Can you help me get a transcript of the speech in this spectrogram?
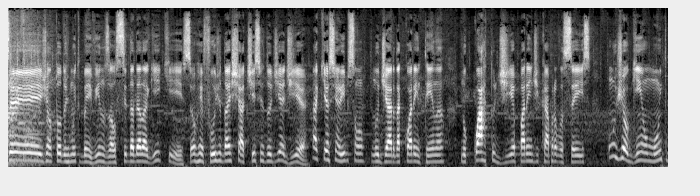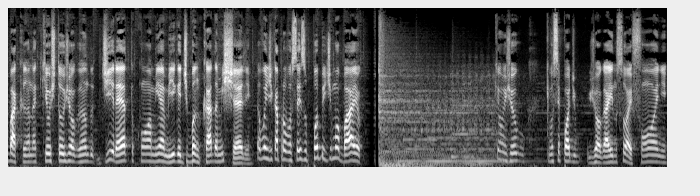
Sejam todos muito bem-vindos ao Cidadela Geek, seu refúgio das chatices do dia a dia. Aqui é o Sr. Y no Diário da Quarentena, no quarto dia para indicar para vocês um joguinho muito bacana que eu estou jogando direto com a minha amiga de bancada Michelle. Eu vou indicar para vocês o PUBG Mobile, que é um jogo que você pode jogar aí no seu iPhone,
